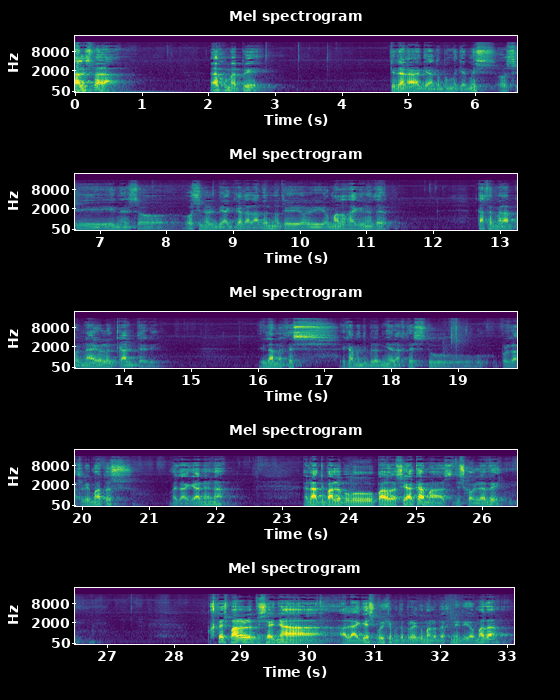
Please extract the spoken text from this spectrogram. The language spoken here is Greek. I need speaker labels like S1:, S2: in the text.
S1: Καλησπέρα. Έχουμε πει και δεν ανάγκη να το πούμε κι εμείς, όσοι είναι, στο, όσοι είναι Ολυμπιακοί καταλαβαίνουν ότι η ομάδα θα γίνεται κάθε μέρα που περνάει όλο και καλύτερη. Είδαμε χθες, είχαμε την πρεμιέρα χθες του πρωταθλήματος με τα Γιάννενα. Ένα αντίπαλο που παραδοσιακά μας δυσκολεύει. Χθες παρόλο τις 9 αλλαγές που είχε με το προηγούμενο παιχνίδι η ομάδα,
